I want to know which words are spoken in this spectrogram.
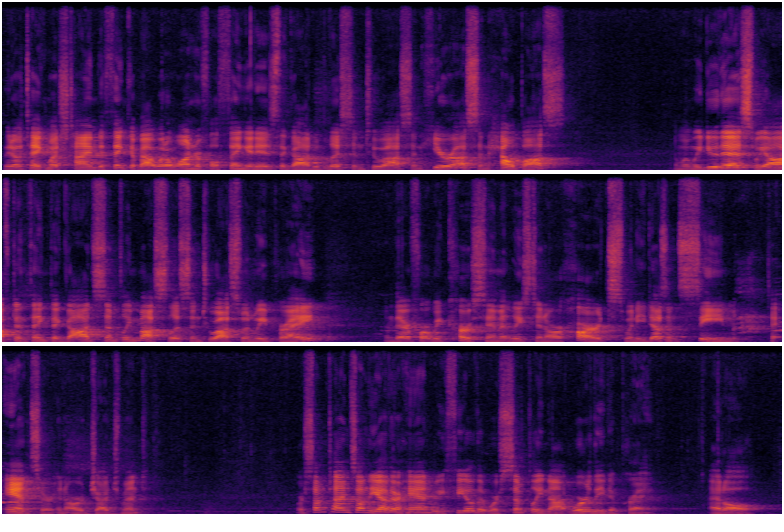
We don't take much time to think about what a wonderful thing it is that God would listen to us and hear us and help us. And when we do this, we often think that God simply must listen to us when we pray, and therefore we curse Him, at least in our hearts, when He doesn't seem to answer in our judgment. Or sometimes, on the other hand, we feel that we're simply not worthy to pray at all.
